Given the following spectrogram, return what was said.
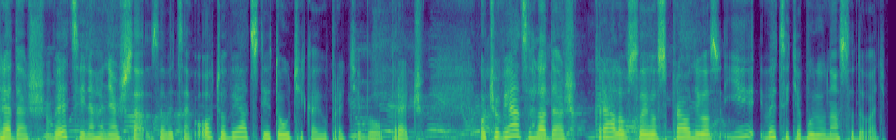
hľadáš veci, naháňaš sa za vecem, o to viac tieto utekajú pred tebou preč. O čo viac hľadáš kráľov svojho spravodlivosť, veci ťa budú nasledovať.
